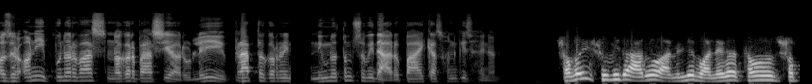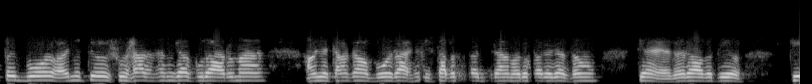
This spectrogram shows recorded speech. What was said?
हजुर अनि पुनर्वास नगरवासीहरूले प्राप्त गर्ने न्यूनतम सुविधाहरू पाएका छन् कि छैनन्? सबै सुविधाहरू हामीले भनेका छौँ सबै बोर्ड होइन त्यो सुशासनका कुराहरूमा हामीले ठाउँ ठाउँ बोर्ड राख्ने स्थापना कामहरू गरेका छौँ। त्यहाँ हेरेर अब त्यो के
